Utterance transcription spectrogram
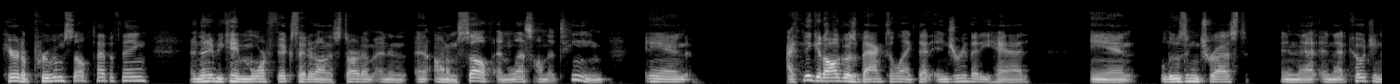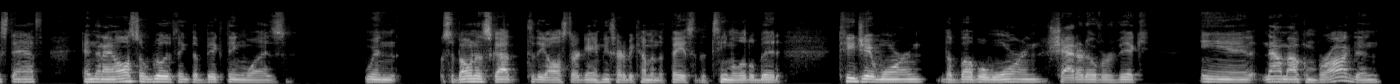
here to prove himself type of thing, and then he became more fixated on his stardom and, and on himself and less on the team. And I think it all goes back to like that injury that he had and losing trust in that in that coaching staff. And then I also really think the big thing was when Sabonis got to the All Star game, he started becoming the face of the team a little bit. TJ Warren, the bubble Warren, shattered over Vic, and now Malcolm Brogdon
